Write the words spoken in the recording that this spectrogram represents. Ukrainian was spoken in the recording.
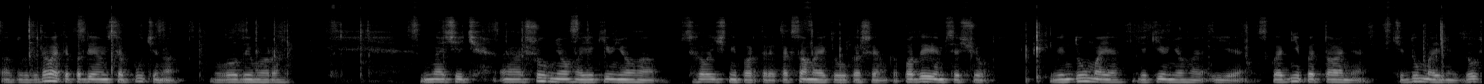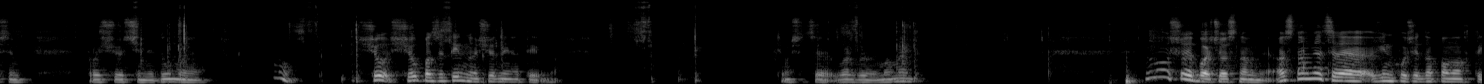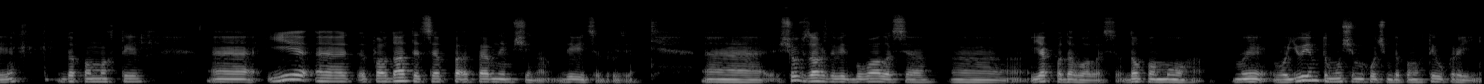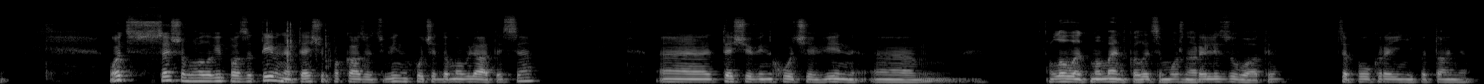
Так, друзі, давайте подивимося Путіна Володимира. Значить, е, що в нього, який в нього психологічний портрет, так само, як і Лукашенка. Подивимося, що він думає, які в нього є складні питання, чи думає він зовсім про щось, чи не думає. Ну, що, що позитивно, що негативно. Тому що це важливий момент. Ну, що я бачу основне? Основне це він хоче допомогти, допомогти е, і е, подати це певним чином. Дивіться, друзі. Е, що завжди відбувалося, е, як подавалося? Допомога. Ми воюємо, тому що ми хочемо допомогти Україні. От все, що в голові позитивне, те, що показують, він хоче домовлятися, е, те, що він хоче, він ем, ловить момент, коли це можна реалізувати. Це по Україні питання.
